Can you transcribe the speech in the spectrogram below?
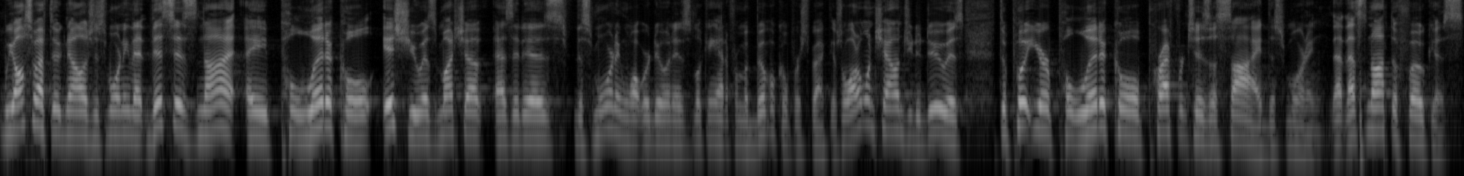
we also have to acknowledge this morning that this is not a political issue as much as it is this morning. What we're doing is looking at it from a biblical perspective. So, what I want to challenge you to do is to put your political preferences aside this morning. That, that's not the focus.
